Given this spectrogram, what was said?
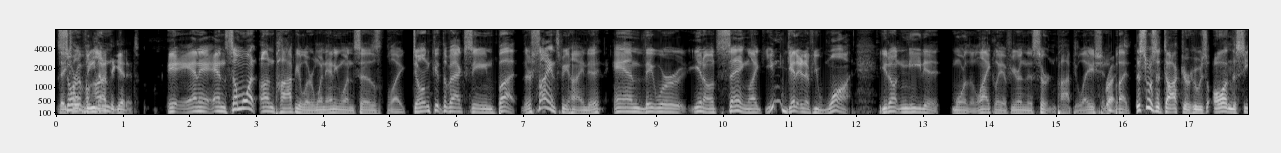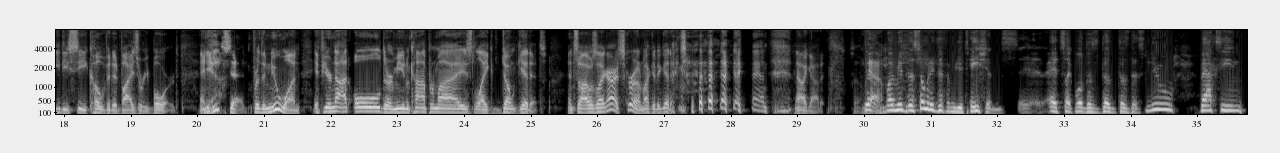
they sort told of me un- not to get it. And and somewhat unpopular when anyone says like don't get the vaccine but there's science behind it and they were you know saying like you can get it if you want you don't need it more than likely if you're in this certain population Right. but this was a doctor who was on the CDC COVID advisory board. And he said for the new one, if you're not old or immunocompromised, like don't get it. And so I was like, all right, screw it. I'm not going to get it. and now I got it. So, Yeah, but I mean, there's so many different mutations. It's like, well, does does, does this new vaccine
